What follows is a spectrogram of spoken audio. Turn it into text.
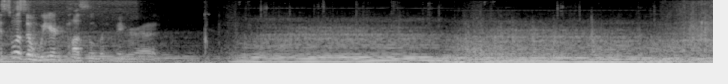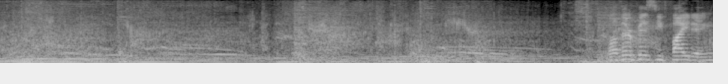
This was a weird puzzle to figure out. While they're busy fighting.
